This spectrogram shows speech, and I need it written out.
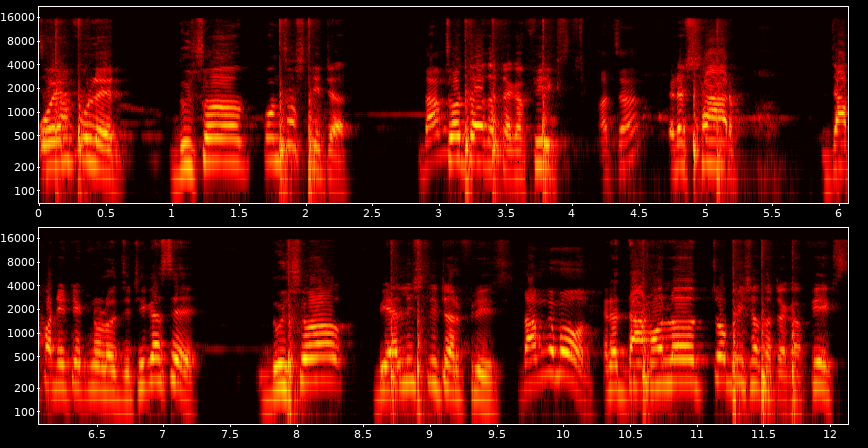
ওয়েলপুলের দুইশো পঞ্চাশ লিটার দাম? চোদ্দ হাজার টাকা ফিক্সড আচ্ছা। এটা শার্প জাপানি টেকনোলজি ঠিক আছে? দুইশো বিয়াল্লিশ লিটার ফ্রিজ দাম কেমন? এটার দাম হলো চব্বিশ হাজার টাকা ফিক্সড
